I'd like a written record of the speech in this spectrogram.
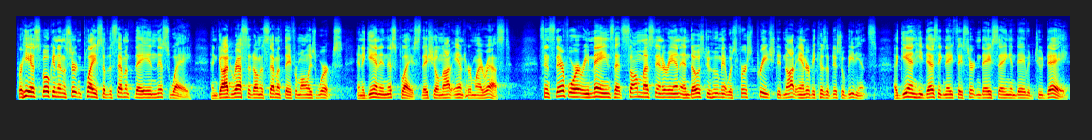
For he has spoken in a certain place of the seventh day in this way, and God rested on the seventh day from all his works. And again in this place, they shall not enter my rest. Since therefore it remains that some must enter in, and those to whom it was first preached did not enter because of disobedience. Again, he designates a certain day, saying in David, Today,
